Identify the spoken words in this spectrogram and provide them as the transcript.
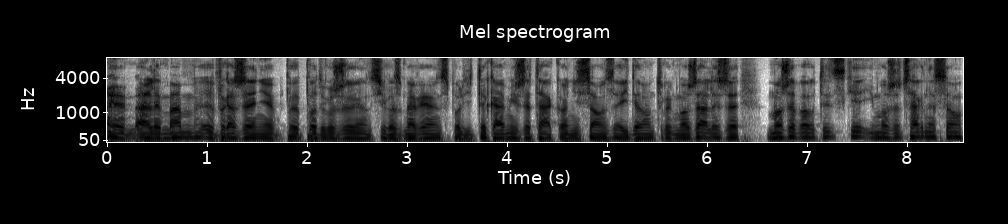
E, Ale mam wrażenie, podróżując i rozmawiając z politykami, że tak, oni są za ideą Trójmorza, ale że Morze Bałtyckie i Morze Czarne są e,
